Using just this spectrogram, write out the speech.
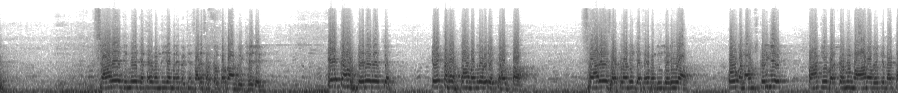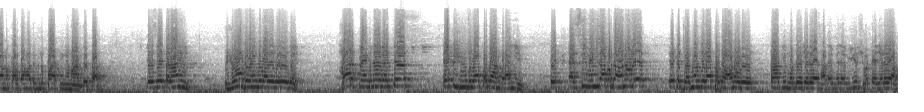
ਸਾਰੇ ਜਿੰਨੇ ਜਥੇਬੰਦੀ ਆ ਮੇਰੇ ਬੈਠੇ, ਸਾਰੇ ਸਰਕਲ ਪ੍ਰਧਾਨ ਬੈਠੇ ਜੇ। ਇੱਕ ਹਫ਼ਤੇ ਦੇ ਵਿੱਚ, ਇੱਕ ਹਫ਼ਤਾ, ਮਤਲਬ ਇੱਕ ਹਫ਼ਤਾ, ਸਾਰੇ ਸਰਕਲਾਂ ਦੀ ਜਥੇਬੰਦੀ ਜਿਹੜੀ ਆ, ਉਹ ਅਨਾਉਂਸ ਕਰੀਏ ਤਾਂ ਕਿ ਵਰਕਰ ਨੂੰ ਮਾਣ ਹੋਵੇ ਕਿ ਮੈਂ ਕੰਮ ਕਰਦਾ ਵਾਂ ਤੇ ਮੈਨੂੰ ਪਾਰਟੀ ਨੇ ਮਾਣ ਦਿੱਤਾ। ਇਸੇ ਤਰ੍ਹਾਂ ਹੀ ਯੂਥ ਵਿੰਗ ਵਾਲੇ ਜਿਹੜੇ ਜੇ, ਹਰ ਪਿੰਡ ਦੇ ਵਿੱਚ ਇੱਕ ਯੂਥ ਦਾ ਪ੍ਰਧਾਨ ਬਣਾਈਏ, ਇੱਕ ਐਸਸੀ ਵਿੰਗ ਦਾ ਪ੍ਰਧਾਨ ਹੋਵੇ, ਇੱਕ ਜਨਰਲ ਜਿਹੜਾ ਪ੍ਰਧਾਨ ਹੋਵੇ, ਤਾਂ ਕਿ ਮੁੰਡੇ ਜਿਹੜੇ ਆ ਸਾਡੇ ਮੇਰੇ ਵੀਰ ਛੋਟੇ ਜਿਹੜੇ ਆ,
